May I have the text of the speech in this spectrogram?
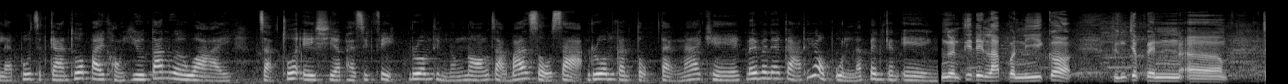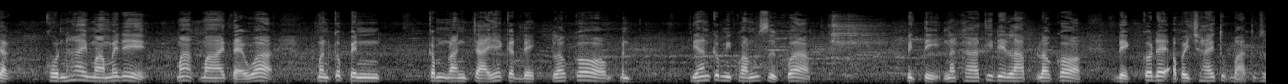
และผู้จัดการทั่วไปของ Hilton Worldwide จากทั่วเอเชียแปซิฟิก รวมถึงน้องๆ จากบ้านโสสะร่วมกันตกแต่งหน้าเค้กในบรรยากาศที่อบอุ่นและเป็นกันเอง เงินที่ได้รับวันนี้ก็ถึงจะเป็นจากคนให้มาไม่ได้มากมาย แต่ว่ามันก็เป็นกำลังใจให้กับเด็ก แล้วก็มันดิฉันก็มีความรู้สึกว่า ปิตินะคะที่ได้รับแล้วก็เด็กก็ได้เอาไปใช้ทุกบาททุกส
